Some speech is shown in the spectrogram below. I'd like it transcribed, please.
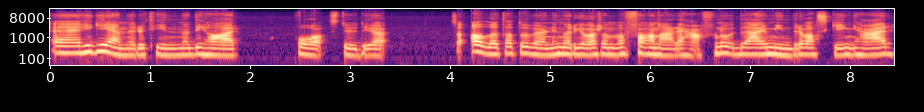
eh, hygienerutinene de har på studiet. Så alle tatovørene i Norge var sånn Hva faen er det her for noe? Det er jo mindre vasking her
